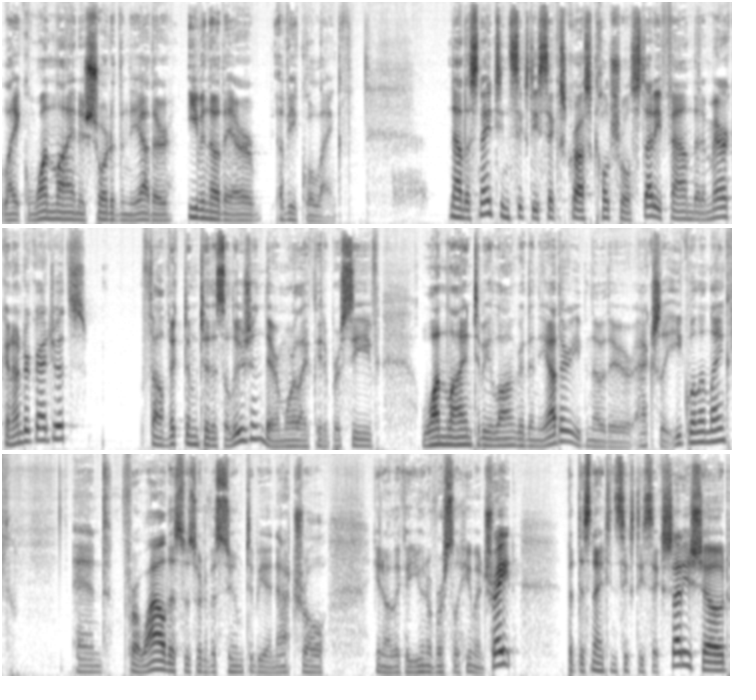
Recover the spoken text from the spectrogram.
like one line is shorter than the other, even though they are of equal length. Now, this 1966 cross cultural study found that American undergraduates fell victim to this illusion. They were more likely to perceive one line to be longer than the other, even though they're actually equal in length. And for a while, this was sort of assumed to be a natural, you know, like a universal human trait. But this 1966 study showed,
